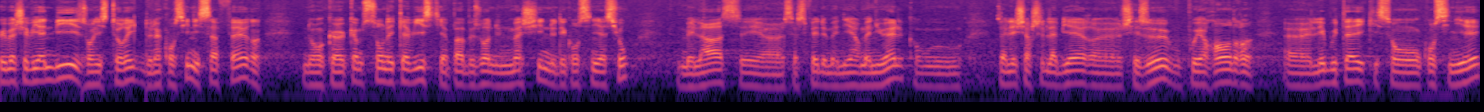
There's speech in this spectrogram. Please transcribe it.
Oui, bah, chez VNB, ils ont l'historique de la consigne, ils savent faire. Donc, euh, comme ce sont des cavistes, il n'y a pas besoin d'une machine de déconsignation. Mais là, euh, ça se fait de manière manuelle. Quand vous, allez chercher de la bière euh, chez eux, vous pouvez rendre les bouteilles qui sont consignées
